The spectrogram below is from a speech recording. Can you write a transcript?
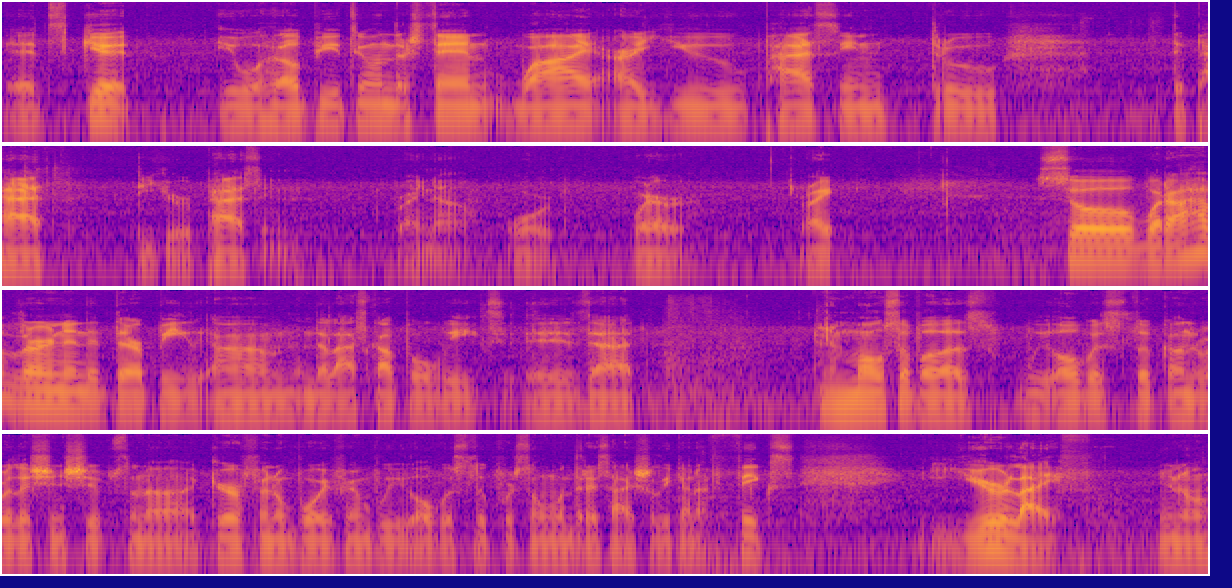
It's good it will help you to understand why are you passing through the path that you're passing right now or whatever right? So what i have learned in the therapy um, in the last couple of weeks is that most of us we always look on relationships on a girlfriend or boyfriend we always look for someone that is actually gonna fix your life you know?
